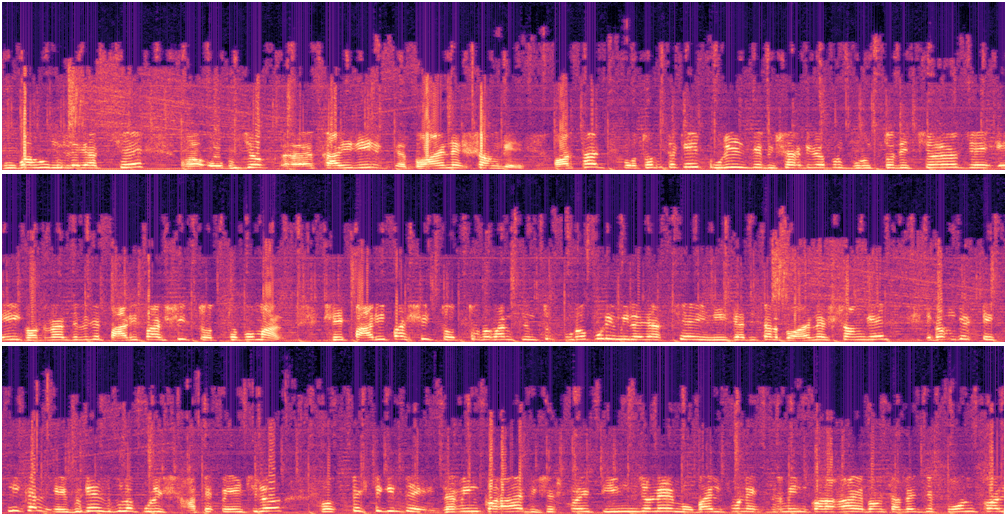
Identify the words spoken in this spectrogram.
হুবাহু মিলে যাচ্ছে অভিযোগকারীর বয়ানের সঙ্গে। অর্থাৎ প্রথম থেকেই পুলিশ যে বিষয়টির উপর গুরুত্ব দিচ্ছিল যে এই ঘটনার জন্য যে পারিপার্শ্বিক তথ্য প্রমাণ, সেই পারিপার্শ্বিক তথ্য প্রমাণ কিন্তু পুরোপুরি মিলে যাচ্ছে এই নির্যাতিতার বয়ানের সঙ্গে এবং যে টেকনিক্যাল এভিডেন্সগুলো পুলিশ হাতে পেয়েছিল প্রত্যেকটি কিন্তু এক্সামিন করা হয়, বিশেষ করে তিনজনের মোবাইল ফোন এক্সামিন করা হয় এবং তাদের যে ফোন কল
